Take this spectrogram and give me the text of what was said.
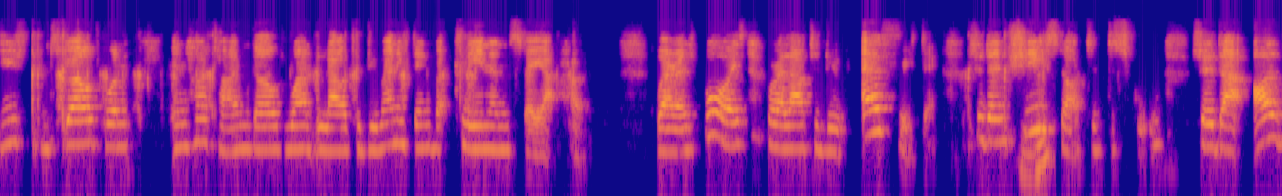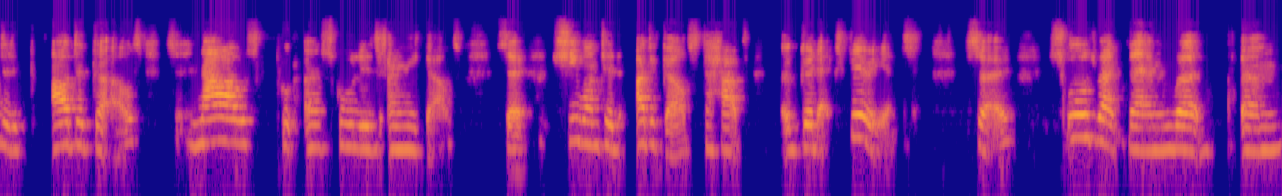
used, girls weren't in her time. Girls weren't allowed to do anything but clean and stay at home whereas boys were allowed to do everything. So then she mm-hmm. started the school so that other other girls. So now our school, uh, school is only girls. So she wanted other girls to have a good experience. So schools back then were um,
